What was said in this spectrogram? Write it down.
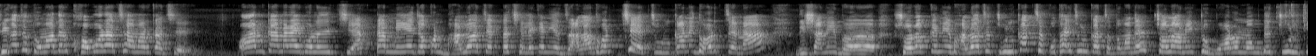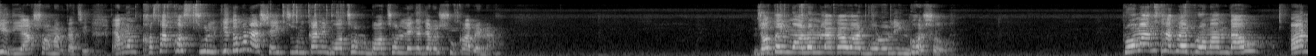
ঠিক আছে? তোমাদের খবর আছে আমার কাছে। অন ক্যামেরায় বলে দিচ্ছি, একটা মেয়ে যখন ভালো আছে, একটা ছেলেকে নিয়ে জ্বালা ধরছে, চুলকানি ধরছে না? দিশানি সৌরভকে নিয়ে ভালো আছে, চুলকাচ্ছে? কোথায় চুলকাচ্ছে তোমাদের? চলো আমি একটু বড় নখ দিয়ে চুলকিয়ে দিই, আসো আমার কাছে। এমন খসাখস চুলকিয়ে দেবো না, সেই চুলকানি বছর বছর লেগে যাবে, শুকাবে না। যতই মলম লাগাও আর বোরোলিং ঘষো। প্রমাণ থাকলে প্রমাণ দাও অন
